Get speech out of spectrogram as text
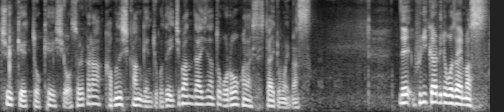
中継と継承、それから株主還元ということで一番大事なところをお話ししたいと思います。で、振り返りでございます。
